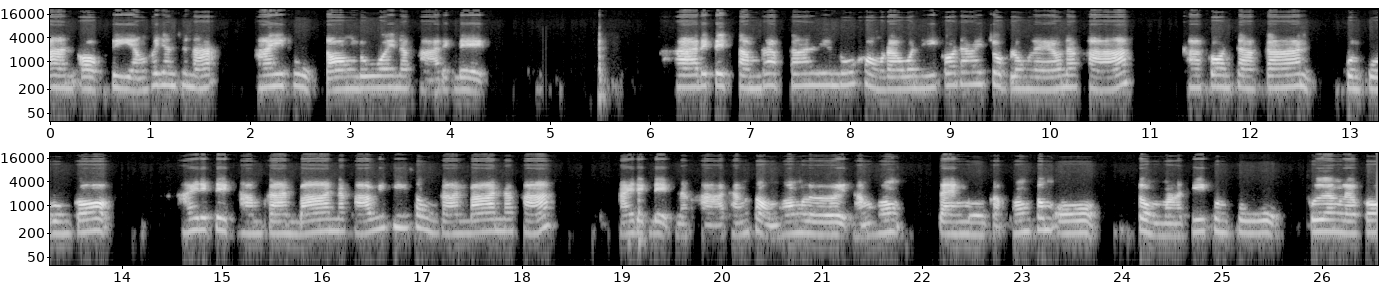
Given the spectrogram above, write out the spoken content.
อ่านออกเสียงพยัญชนะให้ถูกต้องด้วยนะคะ เด็กๆ ค่ะเด็กๆสำหรับการเรียนรู้ของเราวันนี้ก็ได้จบลงแล้วนะคะ ค่ะก่อนจากการคุณครูรุงก็ ให้เด็กๆทำการบ้านนะคะ วิธีส่งการบ้านนะคะ ให้เด็กๆนะคะ ทั้งสองห้องเลย ทั้งห้องแตงโมกับห้องส้มโอ ส่งมาที่คุณครูเฟื่องแล้วก็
